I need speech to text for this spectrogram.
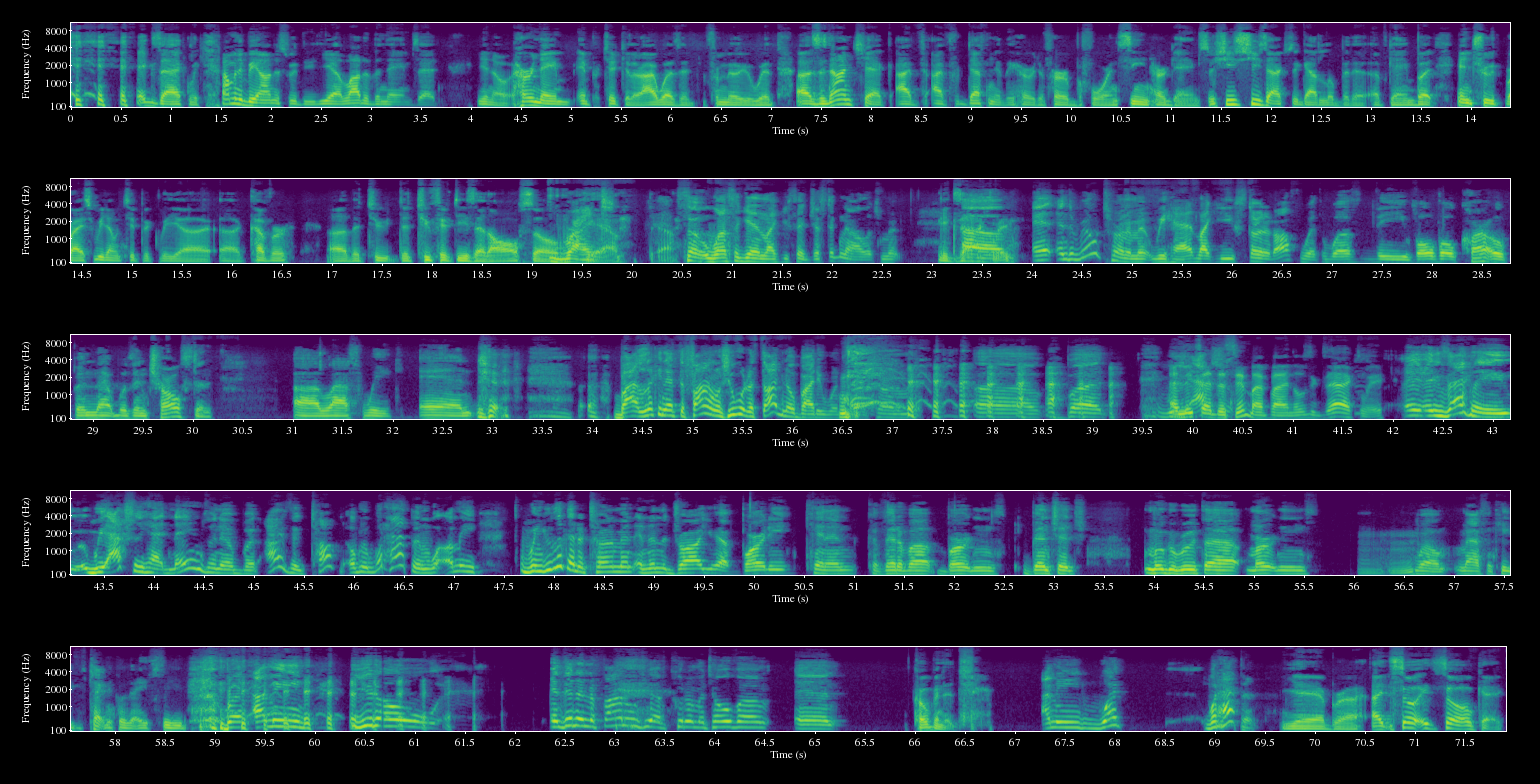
exactly. I'm going to be honest with you. Yeah, a lot of the names that you know, her name in particular, I wasn't familiar with. Uh, Zidansek, I've I've definitely heard of her before and seen her game, so she's she's actually got a little bit of, of game. But in truth, Bryce, we don't typically uh, uh, cover uh, the two the two fifties at all. So right, yeah, yeah. So once again, like you said, just acknowledgement. Exactly. Um, and, and the real tournament we had, like you started off with, was the Volvo Car Open that was in Charleston uh, last week. And by looking at the finals, you would have thought nobody went to that tournament. Uh, but at least actually, at the semifinals, exactly. Exactly. We actually had names in there, but Isaac talked. I mean, what happened? I mean, when you look at a tournament and in the draw, you have Barty, Kenin, Kvitova, Bertens, Bencic, Muguruza, Mertens. Mm-hmm. Well, Madison Keys is technically the eighth seed, but I mean, you know, and then in the finals you have Kudermetova and Kovinic. I mean, what what happened? Yeah, bruh. I, so so okay.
